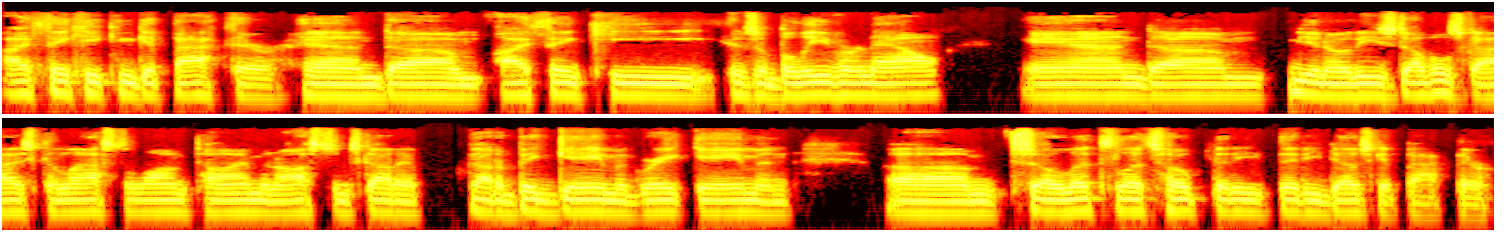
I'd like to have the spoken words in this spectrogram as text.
I think he can get back there, and um, I think he is a believer now. And um, you know, these doubles guys can last a long time, and Austin's got a got a big game, a great game, and um, so let's let's hope that he that he does get back there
